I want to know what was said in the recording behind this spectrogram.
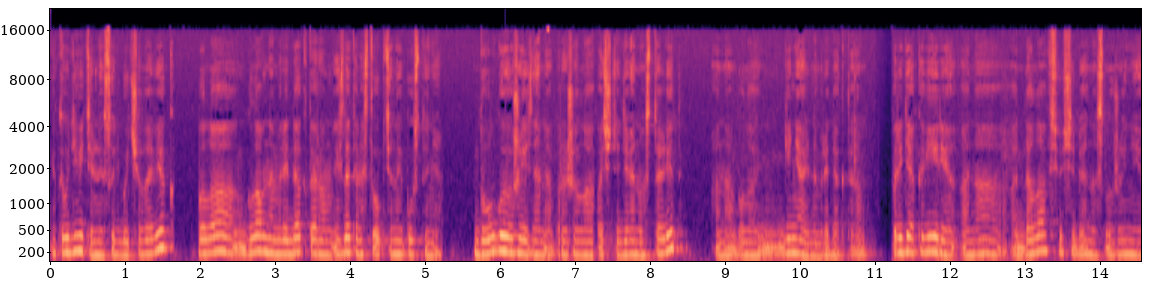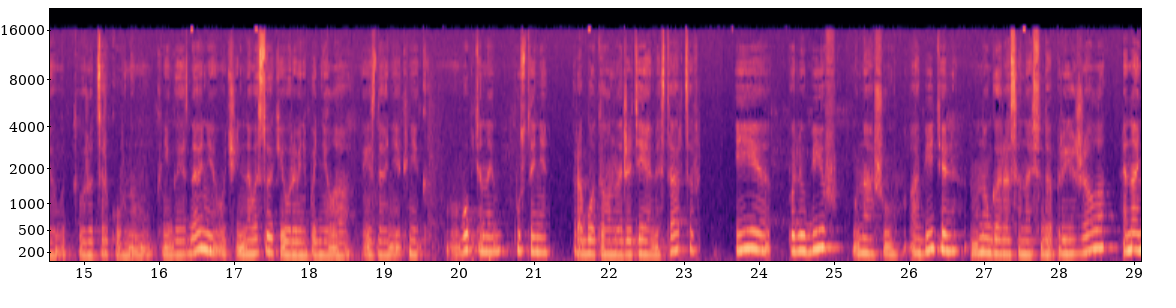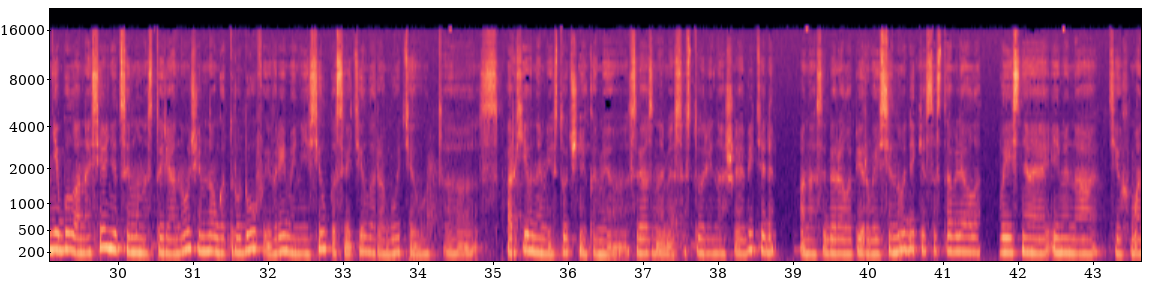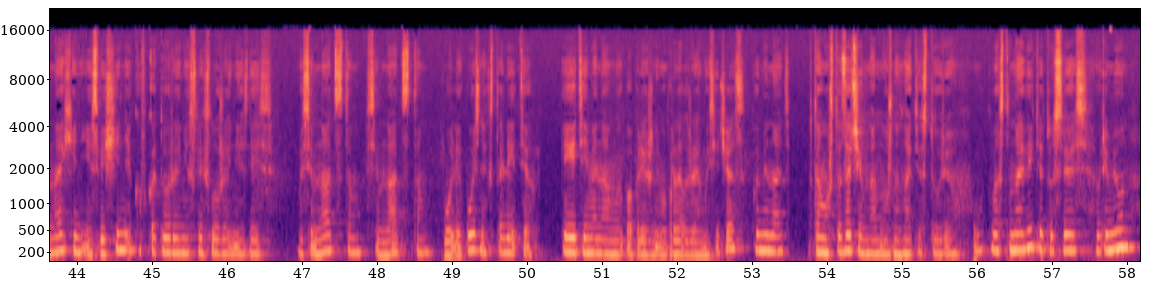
Это удивительной судьбы человек. Была главным редактором издательства «Оптина и пустыня». Долгую жизнь она прожила, почти 90 лет. Она была гениальным редактором. Придя к вере, она отдала всю себя на служение вот уже церковному книгоизданию, очень на высокий уровень подняла издание книг в Оптиной пустыне – работала над житиями старцев. И полюбив нашу обитель, много раз она сюда приезжала. Она не была насельницей монастыря, но очень много трудов и времени и сил посвятила работе вот, э, с архивными источниками, связанными с историей нашей обители. Она собирала первые синодики, составляла, выясняя имена тех монахинь и священников, которые несли служение здесь в XVIII, XVII, более поздних столетиях. И эти имена мы по-прежнему продолжаем и сейчас поминать. Потому что зачем нам нужно знать историю? Вот восстановить эту связь времен,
